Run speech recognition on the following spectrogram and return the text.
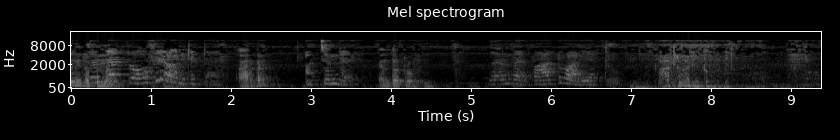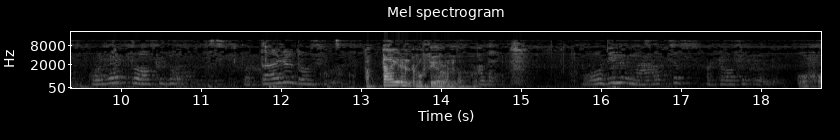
നീ തപ്പുന്ന? ആരുടെ? അച്ഛന്റെ എന്തോ ട്രോഫി പാട്ട് പാടിയ ട്രോഫി പത്തായിരം ട്രോഫി പത്തായിരം ട്രോഫികളുണ്ടോ ഓഹോ.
